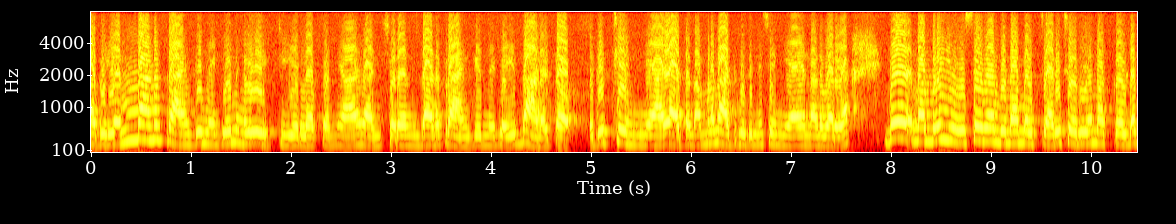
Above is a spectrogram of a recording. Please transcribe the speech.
അപ്പൊ എന്താണ് പ്രാങ്ക് എന്നെങ്കിൽ നിങ്ങൾ വെയിറ്റ് ചെയ്യല്ലേ. അപ്പൊ ഞാൻ കാണിച്ചത് എന്താണ് പ്രാങ്ക് എന്നില്ല ഇതാണ് കേട്ടോ ഇത് ചെന്നായ ആട്ടോ നമ്മുടെ നാട്ടിൽ ഇതിന് ചെന്നായ എന്നാണ് പറയാ. ഇത് നമ്മൾ യൂസ് ചെയ്യുന്നത് എന്തിനാന്ന് വെച്ചാൽ ചെറിയ മക്കളുടെ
